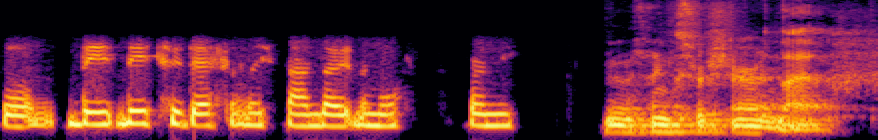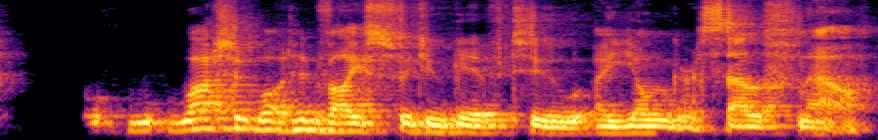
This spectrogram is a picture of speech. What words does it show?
So they, they two definitely stand out the most for me. Yeah, thanks for sharing that. What what advice would you give to a younger self now,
